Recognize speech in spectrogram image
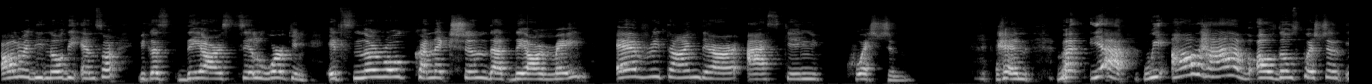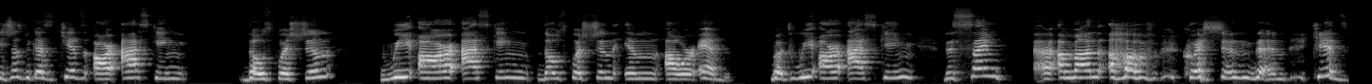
already know the answer because they are still working. It's neural connection that they are made every time they are asking question. And but yeah we all have all those questions it's just because kids are asking those questions we are asking those questions in our head. But we are asking the same uh, amount of question than kids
